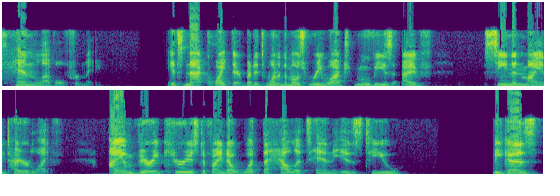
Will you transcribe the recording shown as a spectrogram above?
10 level for me. It's not quite there, but it's one of the most rewatched movies I've seen in my entire life. I am very curious to find out what the hell a 10 is to you because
